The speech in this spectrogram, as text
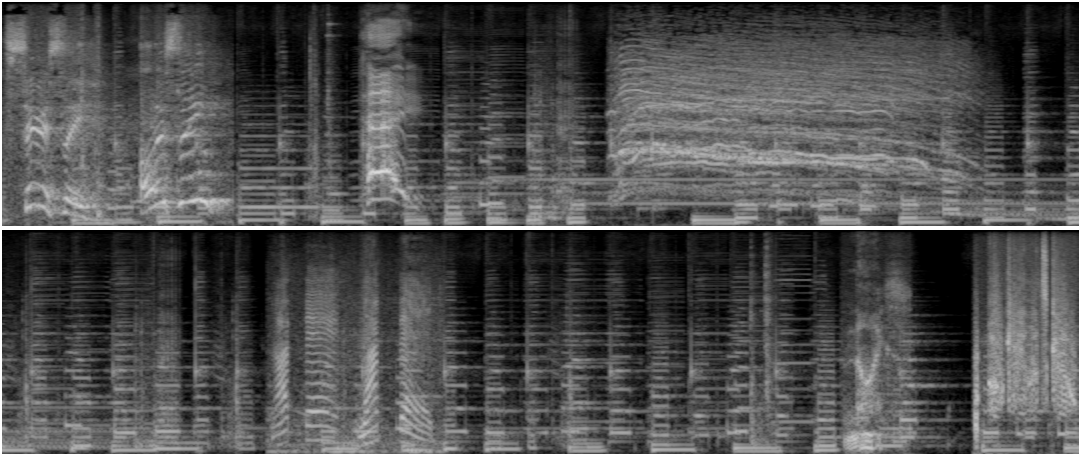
Seriously? Honestly? Hey! Not bad, not bad. Nice. Okay, let's go.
